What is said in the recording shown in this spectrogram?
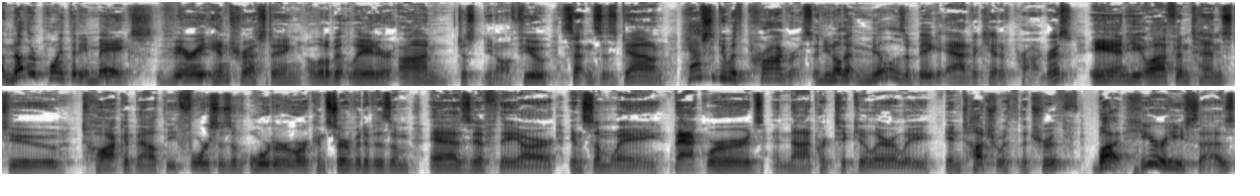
Another point that he makes, very interesting, a little bit later on, just, you know, a few sentences down, has to do with progress. And you know that Mill is a big advocate of progress, and he often tends to talk about the forces of order or conservatism as if they are in some way backwards and not particularly in touch with the truth. But here he says,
